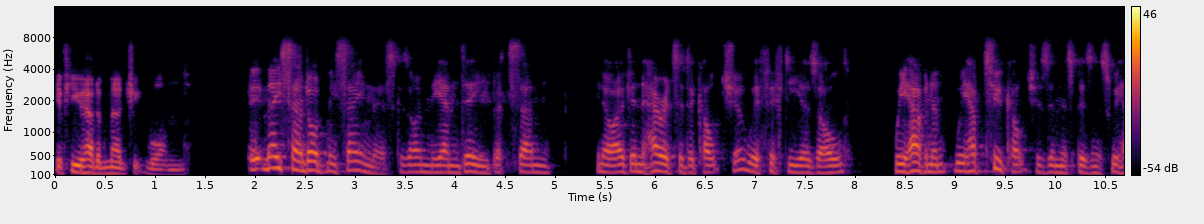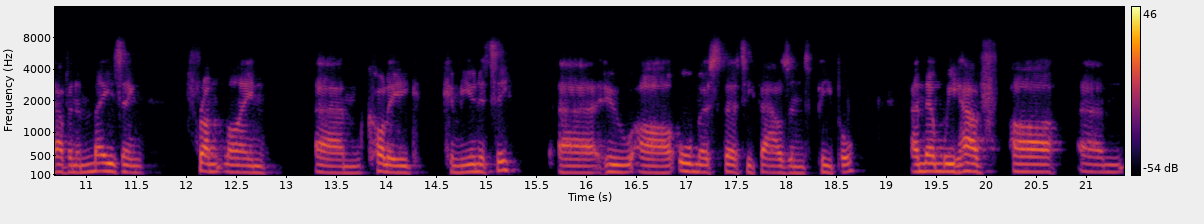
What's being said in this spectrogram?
if you had a magic wand? It may sound odd me saying this because I'm the MD, but um, you know I've inherited a culture. We're 50 years old. We have an we have two cultures in this business. We have an amazing frontline um, colleague community uh, who are almost 30,000 people. And then we have our um,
